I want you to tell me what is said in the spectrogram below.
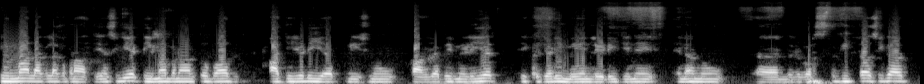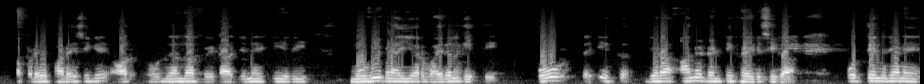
ਟੀਮਾਂ ਅਲੱਗ-ਅਲੱਗ ਬਣਾਤੀਆਂ ਸੀਗੀਆਂ। ਟੀਮਾਂ ਬਣਾਉਣ ਤੋਂ ਬਾਅਦ ਅੱਜ ਜਿਹੜੀ ਆ ਪੁਲਿਸ ਨੂੰ ਕਾਮਯਾਬੀ ਮਿਲੀ ਹੈ। ਇੱਕ ਜਿਹੜੀ ਮੇਨ ਲੇਡੀ ਜਿਹਨੇ ਇਹਨਾਂ ਨੂੰ ਅਹ, ਨਿਰਵਸਤ ਕੀਤਾ ਸੀਗਾ ਕੱਪੜੇ ਫਾੜੇ ਸੀਗੇ ਔਰ ਉਹਦੇ ਦਾ ਬੇਟਾ ਜਿਹਨੇ ਕਿ ਇਹਦੀ ਮੂਵੀ ਬਣਾਈ ਔਰ ਵਾਇਰਲ ਕੀਤੀ ਉਹ ਤੇ ਇੱਕ ਜਿਹੜਾ ਅਨਆਇਡੈਂਟੀਫਾਈਡ ਸੀਗਾ ਉਹ ਤਿੰਨ ਜਣੇ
